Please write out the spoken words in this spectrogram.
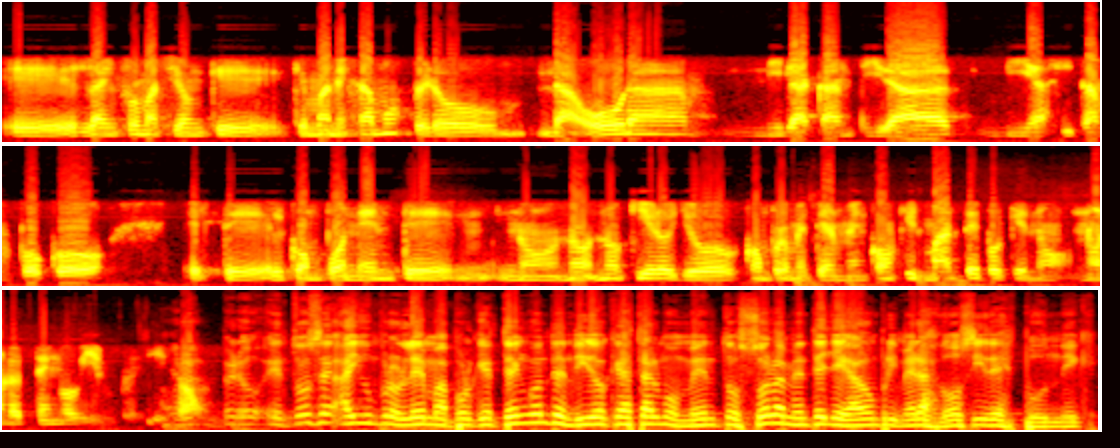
eh, la información que, que manejamos, pero la hora, ni la cantidad, ni así tampoco este el componente no no no quiero yo comprometerme en confirmarte porque no no lo tengo bien preciso. pero entonces hay un problema porque tengo entendido que hasta el momento solamente llegaron primeras dosis de Sputnik.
